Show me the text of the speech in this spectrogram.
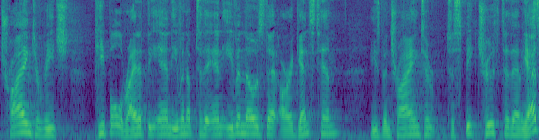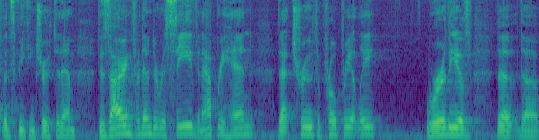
trying to reach people right at the end, even up to the end, even those that are against him. He's been trying to, to speak truth to them. He has been speaking truth to them, desiring for them to receive and apprehend that truth appropriately, worthy of the, the,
